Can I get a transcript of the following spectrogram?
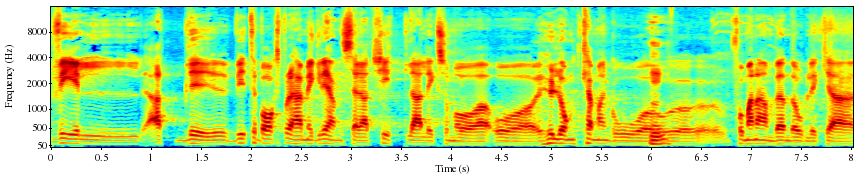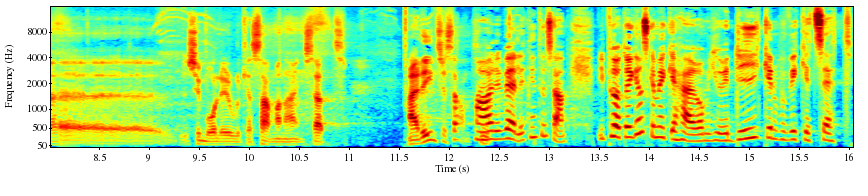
vill att bli, vi är tillbaka på det här med gränser, att kittla liksom och, och hur långt kan man gå och får man använda olika symboler i olika sammanhang. Så att, Ja, det är intressant. Ja, det är väldigt intressant. Vi pratar ganska mycket här om juridiken och på vilket sätt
